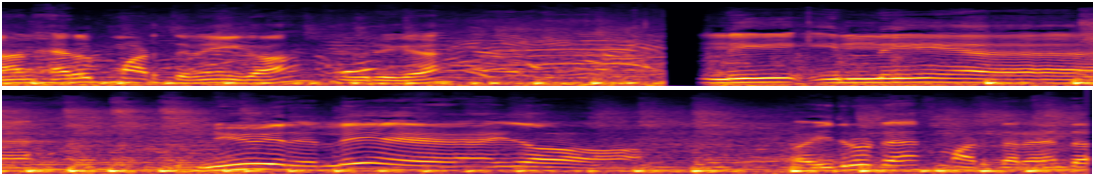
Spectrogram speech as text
ನಾನು ಹೆಲ್ಪ್ ಮಾಡ್ತೀನಿ ಈಗ ಇವರಿಗೆ. ಇಲ್ಲಿ ಇಲ್ಲಿ ನ್ಯೂ ಇಯರಲ್ಲಿ ಇದು, ಇದ್ರು ಡ್ಯಾನ್ಸ್ ಮಾಡ್ತಾರೆ ಅಂತ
